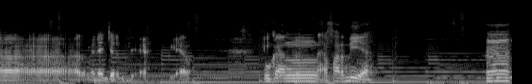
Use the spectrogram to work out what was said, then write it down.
uh, manajer di FPL. Bukan Fardi ya? Hmm.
